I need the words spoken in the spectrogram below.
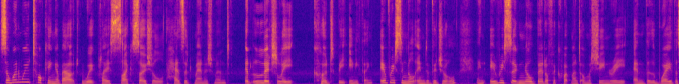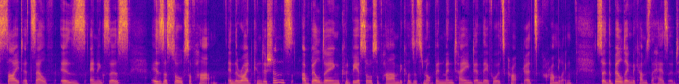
So, when we're talking about workplace psychosocial hazard management, it literally could be anything. Every single individual and every single bit of equipment or machinery and the way the site itself is and exists is a source of harm. In the right conditions, a building could be a source of harm because it's not been maintained and therefore it's it's crumbling. So the building becomes the hazard.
